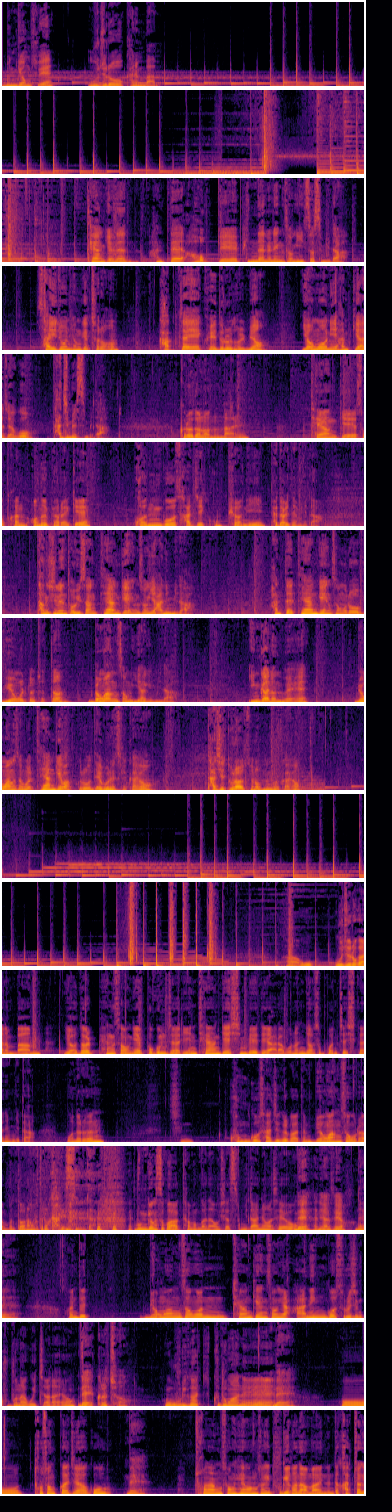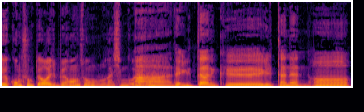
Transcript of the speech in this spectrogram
문경수의 우주로 가는 밤 태양계는 한때 아홉 개의 빛나는 행성이 있었습니다. 사이좋은 형제처럼 각자의 궤도를 돌며 영원히 함께하자고 다짐했습니다. 그러던 어느 날 태양계에 속한 어느 별에게 권고사직 우편이 배달됩니다. 당신은 더 이상 태양계 행성이 아닙니다. 한때 태양계 행성으로 위용을 떨쳤던 명왕성 이야기입니다. 인간은 왜 명왕성을 태양계 밖으로 내보냈을까요? 다시 돌아올 수는 없는 걸까요? 아, 우, 우주로 가는 밤 여덟 행성의 보금자리인 태양계 신비에 대해 알아보는 여섯 번째 시간입니다. 오늘은 지금 공고 사직을 받은 명왕성으로 한번 떠나보도록 하겠습니다. 문경수 과학탐험가 나오셨습니다. 안녕하세요. 네, 안녕하세요. 네. 아, 근데 명왕성은 태양계 행성이 아닌 것으로 지금 구분하고 있잖아요. 네, 그렇죠. 그럼 우리가 그 동안에 네, 어, 토성까지 하고 네. 천왕성, 해왕성이 두 개가 남아 있는데 갑자기 꽁충 뛰어가지고 명왕성으로 가신 거예요. 아, 네. 일단 그 일단은 어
